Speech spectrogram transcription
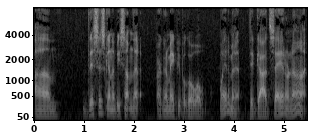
um, this is going to be something that are going to make people go, well, wait a minute, did God say it or not?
